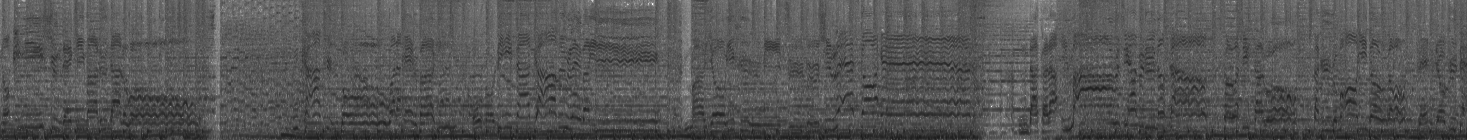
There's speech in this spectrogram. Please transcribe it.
の一瞬で決まるだろう覚悟笑える場合踊りたかるればいい迷い踏みつぶしレッツゴーア g ンだから今打ち破るのさそう明日を塞ぐ思い通ろう全力で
